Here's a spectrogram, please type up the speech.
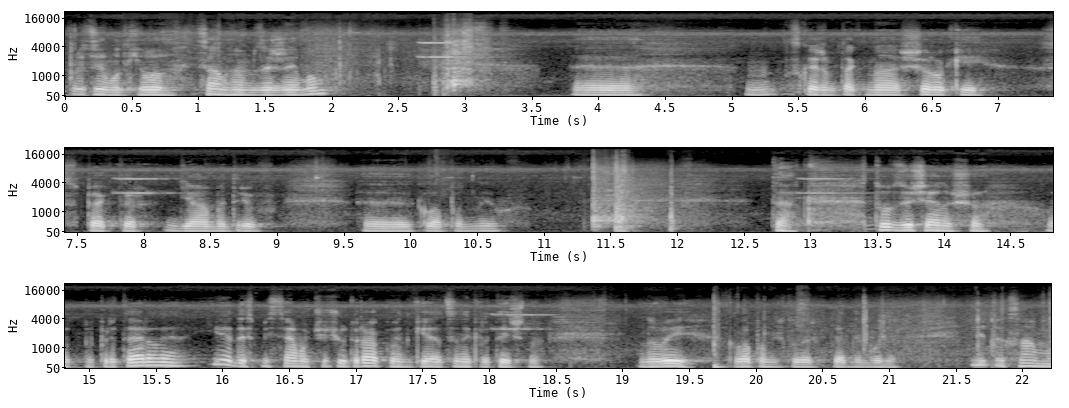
Працюємо таким цанговим зажимом. Е, скажімо так, на широкий спектр діаметрів е, клапанів. Так, тут, звичайно, що от ми притерли, є десь місцями чуть-чуть раковинки, а це не критично. Новий клапан ніхто закріпляти не буде. І так само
